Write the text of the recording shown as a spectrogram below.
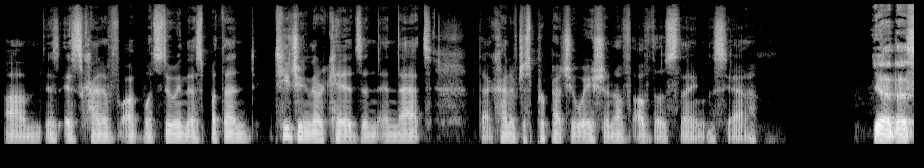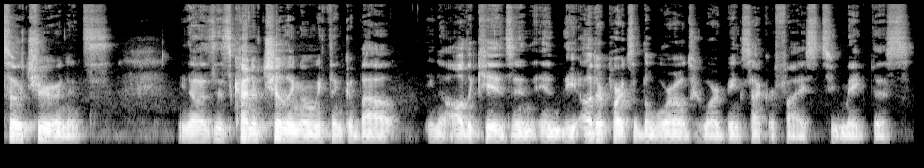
um, is, is kind of uh, what's doing this. But then teaching their kids and, and that that kind of just perpetuation of of those things. Yeah. Yeah, that's so true, and it's you know it's, it's kind of chilling when we think about you know all the kids in in the other parts of the world who are being sacrificed to make this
